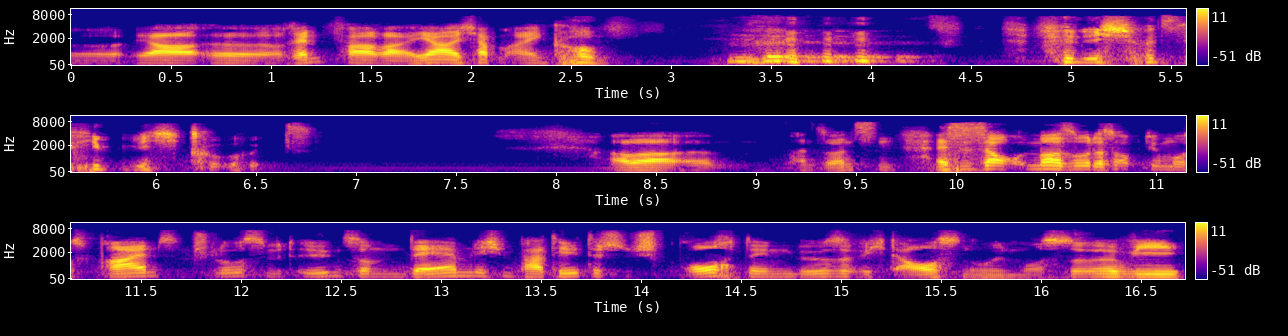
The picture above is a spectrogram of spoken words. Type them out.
äh, ja, äh, Rennfahrer, ja, ich habe ein Einkommen. Finde ich schon ziemlich gut. Aber ähm, ansonsten, es ist auch immer so, dass Optimus Prime zum Schluss mit irgendeinem so einem dämlichen, pathetischen Spruch den Bösewicht ausnudeln muss. So irgendwie,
